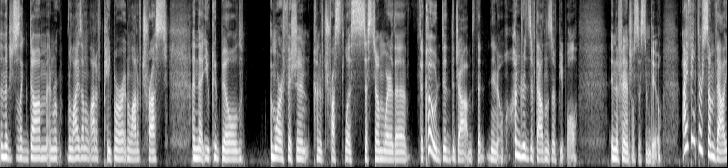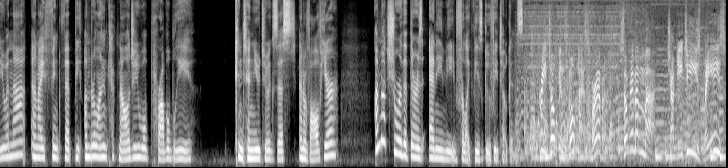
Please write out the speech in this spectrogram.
and that it's just like dumb and re- relies on a lot of paper and a lot of trust and that you could build a more efficient kind of trustless system where the the code did the jobs that you know hundreds of thousands of people in the financial system do. I think there's some value in that and I think that the underlying technology will probably continue to exist and evolve here. I'm not sure that there is any need for like these goofy tokens. Free tokens won't last forever. So remember, Chuck E. Cheese, please.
